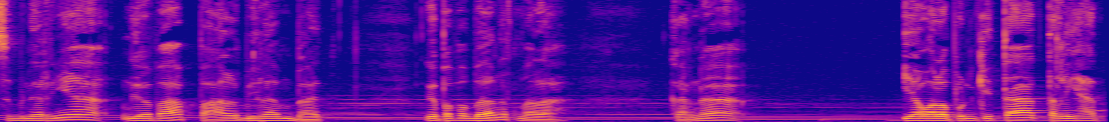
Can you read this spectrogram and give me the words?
sebenarnya nggak apa-apa lebih lambat, nggak apa-apa banget malah. Karena ya walaupun kita terlihat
